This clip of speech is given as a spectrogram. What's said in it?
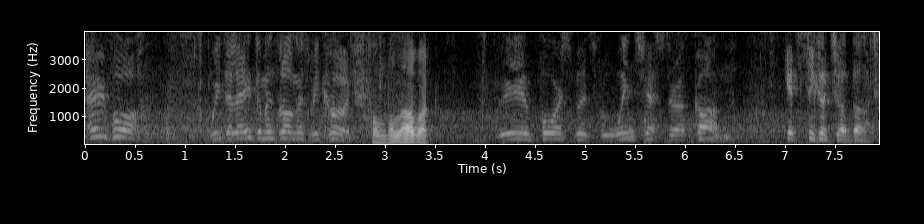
Eivor! We delayed them as long as we could. Tombalığa bak. Reinforcements from Winchester have come. Get Sigurd to a boat.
